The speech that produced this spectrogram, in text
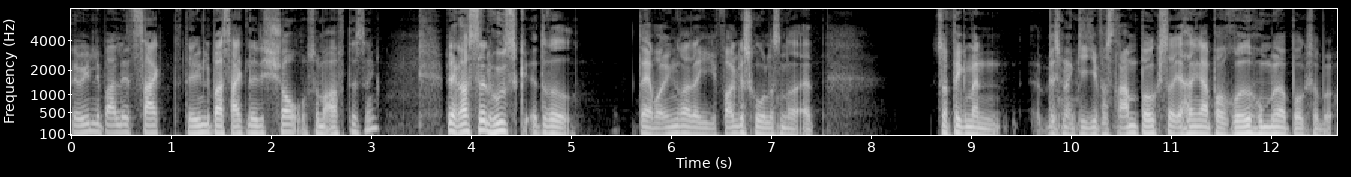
Det er jo egentlig bare lidt sagt. Det er jo egentlig bare sagt lidt i sjov, som oftest, ikke? For Jeg kan også selv huske, at du ved, da jeg var yngre, der gik i folkeskole og sådan noget, at så fik man, hvis man gik i for stramme bukser, jeg havde ikke engang på røde humørbukser på.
